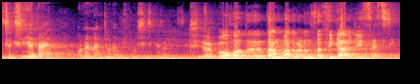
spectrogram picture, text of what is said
ਸ਼ਖਸੀਅਤਾਂ ਹੈ ਉਹਨਾਂ ਨਾਲ ਜੁੜਨ ਦੀ ਕੋਸ਼ਿਸ਼ ਕਰਾਂਗੀ। ਬਹੁਤ ਧੰਨਵਾਦ ਮੈਡਮ ਸਤਿ ਸ਼੍ਰੀ ਅਕਾਲ ਜੀ। ਸਤਿ ਸ਼੍ਰੀ ਅਕਾਲ।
